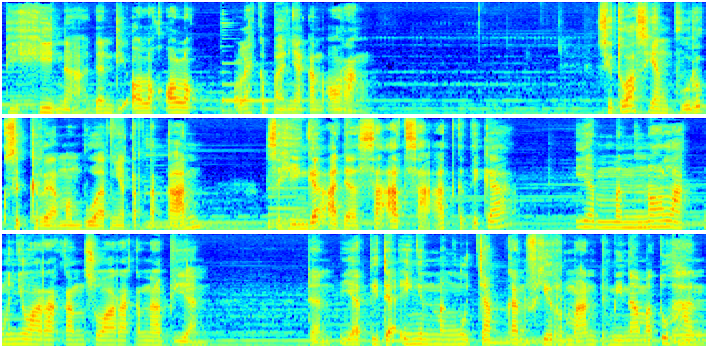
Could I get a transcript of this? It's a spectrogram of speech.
dihina, dan diolok-olok oleh kebanyakan orang. Situasi yang buruk segera membuatnya tertekan, sehingga ada saat-saat ketika ia menolak menyuarakan suara kenabian dan ia tidak ingin mengucapkan firman demi nama Tuhan.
